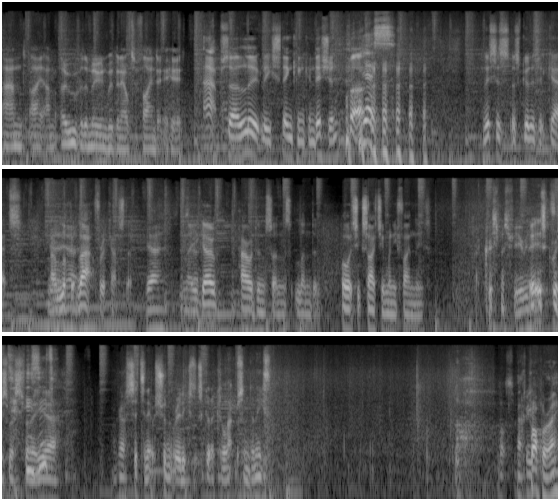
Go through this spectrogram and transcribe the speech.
and I am over the moon we've been able to find it here. Absolutely stinking condition, but Yes. this is as good as it gets. Now look at that for a caster. Yeah. And there you go, Howard and Sons, London. Oh, it's exciting when you find these. Like Christmas for you, isn't It is Christmas for Is me, it? yeah. I'm going to sit in it, but shouldn't really because it's going to collapse underneath. Lots of That's creak. proper, eh?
